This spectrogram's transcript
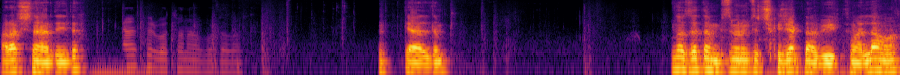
Araç neredeydi? Cancer Batuhan abi burada bak. Geldim. Bunlar zaten bizim önümüze çıkacaklar büyük ihtimalle ama.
